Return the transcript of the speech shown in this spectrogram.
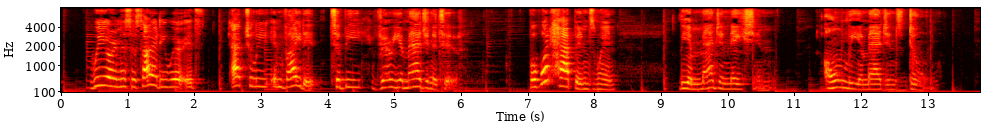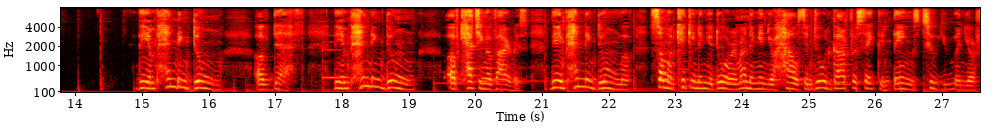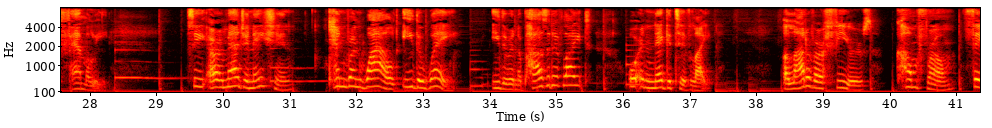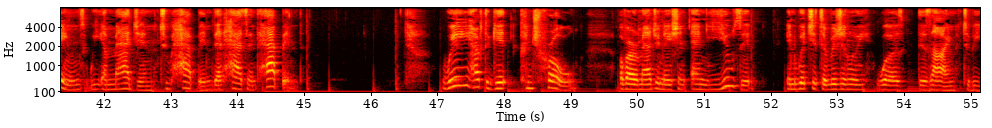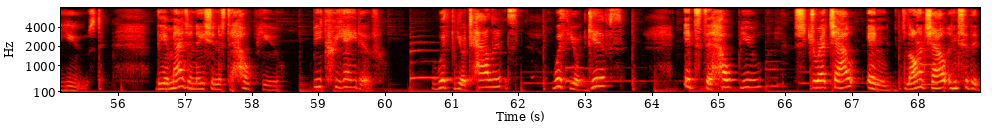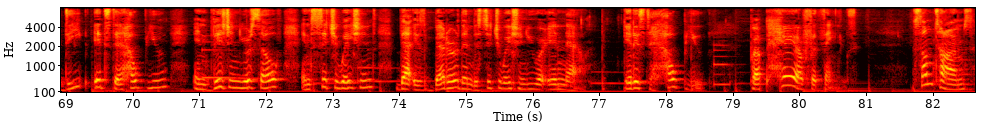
we are in a society where it's actually invited to be very imaginative. But what happens when the imagination only imagines doom? The impending doom of death, the impending doom of catching a virus, the impending doom of someone kicking in your door and running in your house and doing God-forsaken things to you and your family. See, our imagination can run wild either way, either in a positive light or a negative light. A lot of our fears come from things we imagine to happen that hasn't happened. We have to get control of our imagination and use it in which it originally was designed to be used. The imagination is to help you be creative with your talents, with your gifts. It's to help you stretch out and launch out into the deep. It's to help you envision yourself in situations that is better than the situation you are in now. It is to help you prepare for things. Sometimes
